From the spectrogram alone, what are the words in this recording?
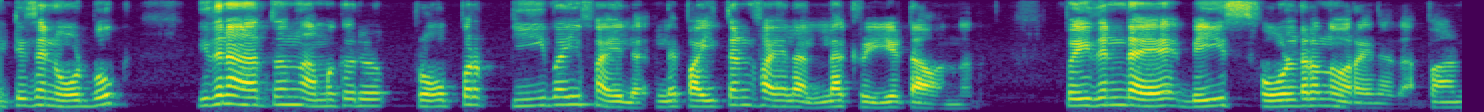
ഇറ്റ് ഈസ് എ നോട്ട്ബുക്ക് ഇതിനകത്ത് നമുക്കൊരു പ്രോപ്പർ പി വൈ ഫയൽ അല്ലെ പൈത്തൺ ഫയൽ അല്ല ക്രിയേറ്റ് ആവുന്നത്. അപ്പോൾ ഇതിന്റെ ബേസ് ഫോൾഡർ എന്ന് പറയുന്നത്. അപ്പം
